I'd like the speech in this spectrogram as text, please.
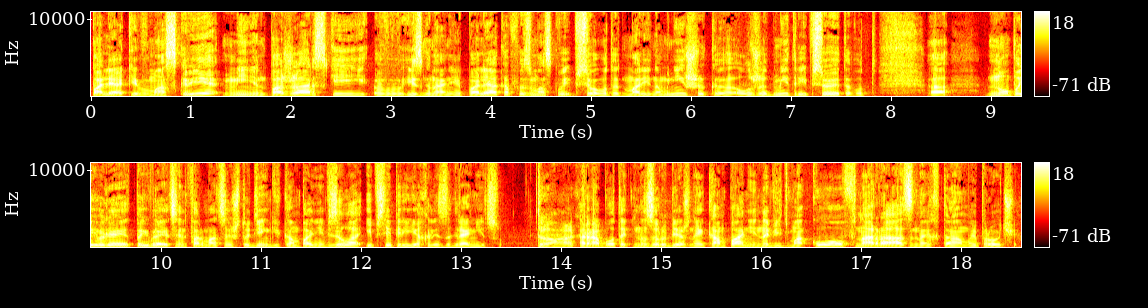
поляки в Москве, Минин Пожарский, изгнание поляков из Москвы, все, вот это Марина Мнишек, э, Лжедмитрий, все это вот... а, Но появляет, появляется информация, что деньги компания взяла, и все переехали за границу Так. работать на зарубежные компании, на ведьмаков, на разных там и прочее.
